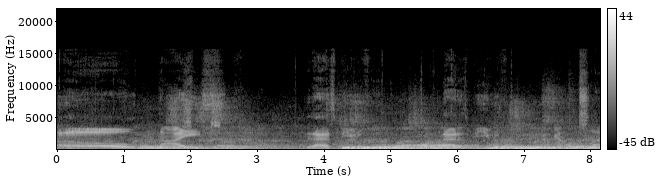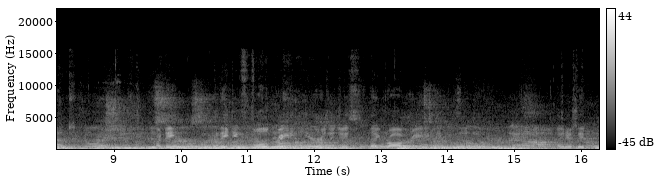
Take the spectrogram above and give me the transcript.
Oh, nice. That's beautiful. That is beautiful. Slapped. Are they do they do full grading here or is it just like raw grading? I think they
